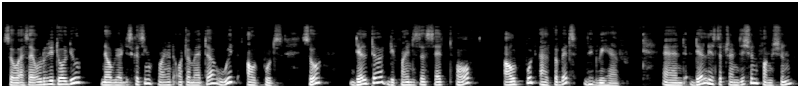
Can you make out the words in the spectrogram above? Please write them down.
So as I already told you, now we are discussing finite automata with outputs. So delta defines the set of output alphabets that we have. And del is the transition function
